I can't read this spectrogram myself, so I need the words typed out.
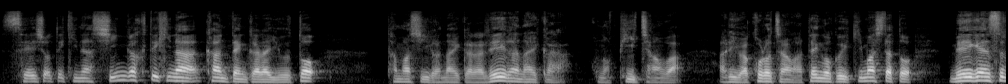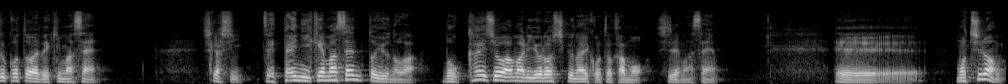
聖書的な神学的な観点から言うと魂がないから霊がないからこのピーちゃんはあるいはコロちゃんは天国行きましたと明言することはできません。しかし絶対に行けませんというのは牧会上あまりよろしくないことかもしれません、えー、もちろん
